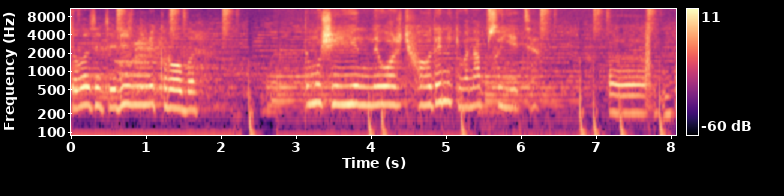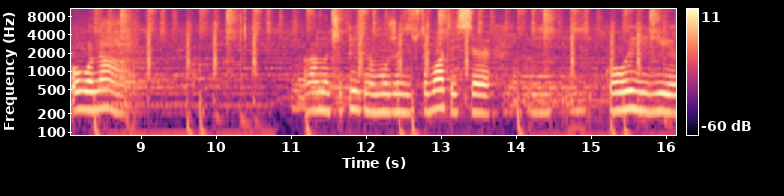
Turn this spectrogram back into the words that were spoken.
залазять різні мікроби. Тому що її не ложать в холодильник і вона псується. Е, бо вона рано чи пізно може зіпсуватися, коли її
